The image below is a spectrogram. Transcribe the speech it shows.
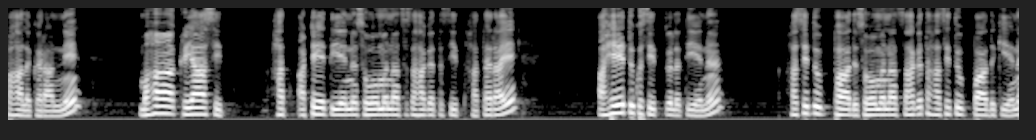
පහල කරන්නේ මහා ක්‍රියාසිත හත් අටේ තියෙන සෝමනස්ස සහගත සිත් හතරයි. අහේතුක සිත්වල තියෙන හසිතුප්පාද සෝමනස් සහගත හසිතුප්පාද කියන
